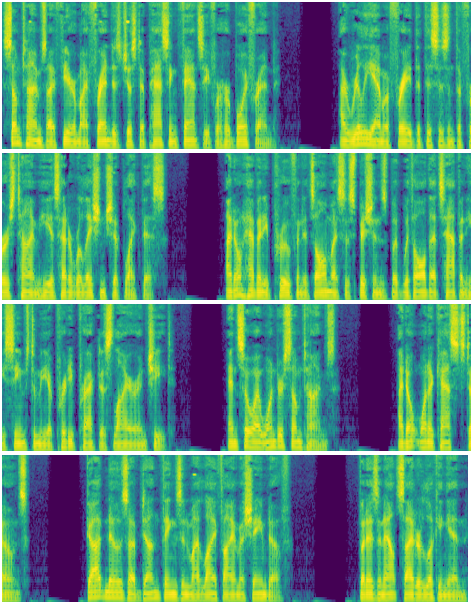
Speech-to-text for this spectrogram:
Sometimes I fear my friend is just a passing fancy for her boyfriend. I really am afraid that this isn't the first time he has had a relationship like this. I don't have any proof and it's all my suspicions, but with all that's happened, he seems to me a pretty practiced liar and cheat. And so I wonder sometimes. I don't want to cast stones. God knows I've done things in my life I am ashamed of. But as an outsider looking in,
